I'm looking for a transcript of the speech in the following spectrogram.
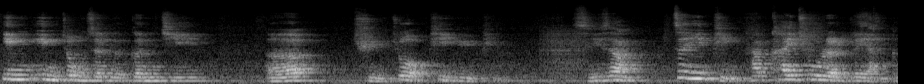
因应众生的根基而取作譬喻品。实际上这一品它开出了两个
